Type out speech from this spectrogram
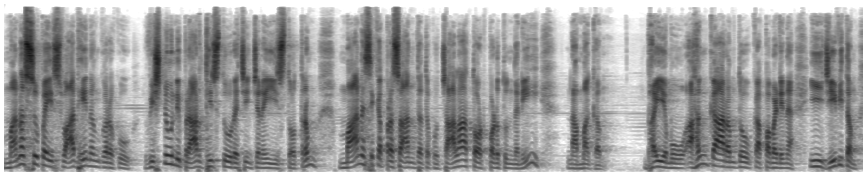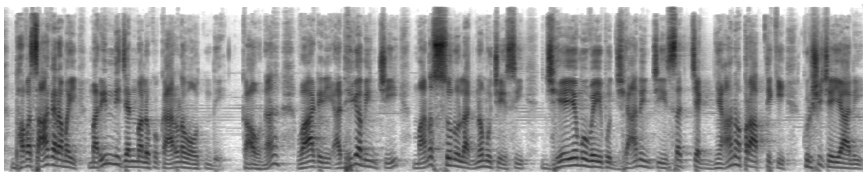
మనస్సుపై స్వాధీనం కొరకు విష్ణువుని ప్రార్థిస్తూ రచించిన ఈ స్తోత్రం మానసిక ప్రశాంతతకు చాలా తోడ్పడుతుందని నమ్మకం. భయము అహంకారంతో కప్పబడిన ఈ జీవితం భవసాగరమై మరిన్ని జన్మలకు కారణమవుతుంది. కావున వాటిని అధిగమించి మనస్సును లగ్నము చేసి ధ్యేయము వైపు ధ్యానించి సత్య జ్ఞాన ప్రాప్తికి కృషి చేయాలి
